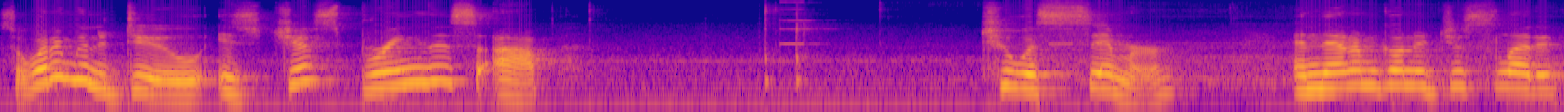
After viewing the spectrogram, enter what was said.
So what I'm going to do is just bring this up to a simmer and then I'm going to just let it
